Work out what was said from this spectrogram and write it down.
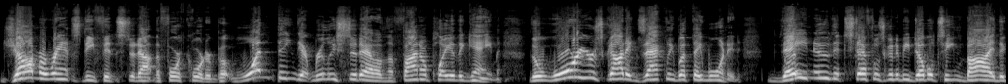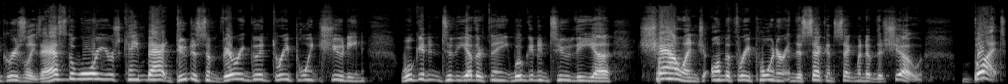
Ja Morant's defense stood out in the fourth quarter, but one thing that really stood out on the final play of the game, the Warriors got exactly what they wanted. They knew that Steph was going to be double teamed by the Grizzlies. As the Warriors came back due to some very good three point shooting, we'll get into the other thing, we'll get into the uh, challenge on the three pointer in the second segment of the show. But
